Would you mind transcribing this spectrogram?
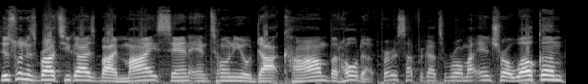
This one is brought to you guys by mysanantonio.com. But hold up. First, I forgot to roll my intro. Welcome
